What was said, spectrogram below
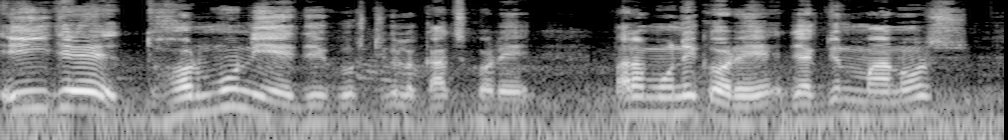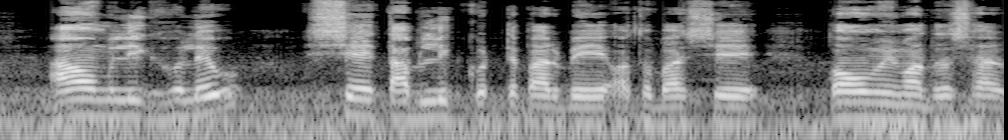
এই যে ধর্ম নিয়ে যে গোষ্ঠীগুলো কাজ করে, তারা মনে করে যে একজন মানুষ আওয়ামী লীগ হলেও সে তাবলিগ করতে পারবে অথবা সে কওমি মাদ্রাসার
